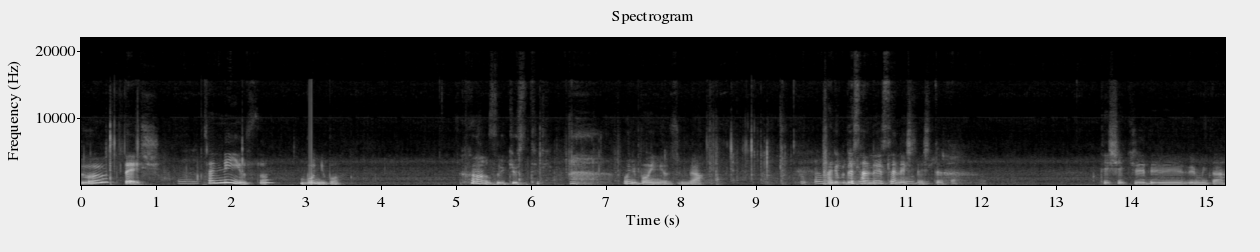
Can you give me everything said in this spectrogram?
dört, beş. Hmm. Sen ne yiyorsun? Bonibon. Ağzını göstereyim. Bonibon yiyorsun ya. Hadi bu desenleri sen eşleştir. Teşekkür ederiz Ümida.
